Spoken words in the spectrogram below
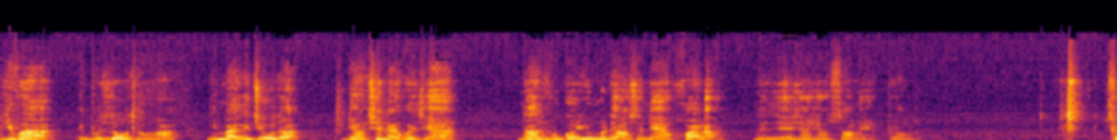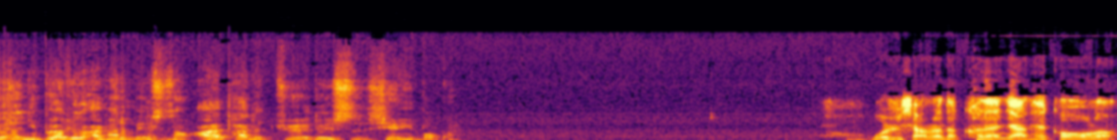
一万也不是肉疼啊。你买个旧的两千来块钱，那如果用个两三年坏了，那人家想想算了也，不要了。所以说你不要觉得 iPad 没有市场，iPad 绝对是咸鱼爆款。我是想着它客单价太高了。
